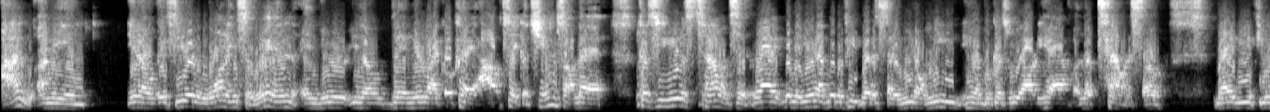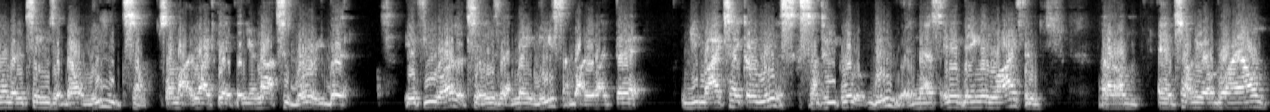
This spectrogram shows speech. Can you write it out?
I, I mean, you know, if you're wanting to win and you're, you know, then you're like, okay, I'll take a chance on that because he is talented, right? But then you have other people that say we don't need him because we already have enough talent. So maybe if you're one of the teams that don't need some somebody like that, then you're not too worried. But if you are the teams that may need somebody like that, you might take a risk. Some people do, and that's anything in life. And um, Antonio Brown,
